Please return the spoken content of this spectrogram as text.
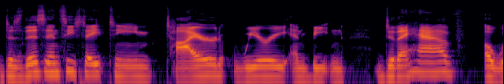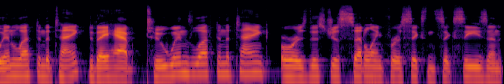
Does this NC State team, tired, weary, and beaten, do they have a win left in the tank? Do they have two wins left in the tank, or is this just settling for a six and six season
